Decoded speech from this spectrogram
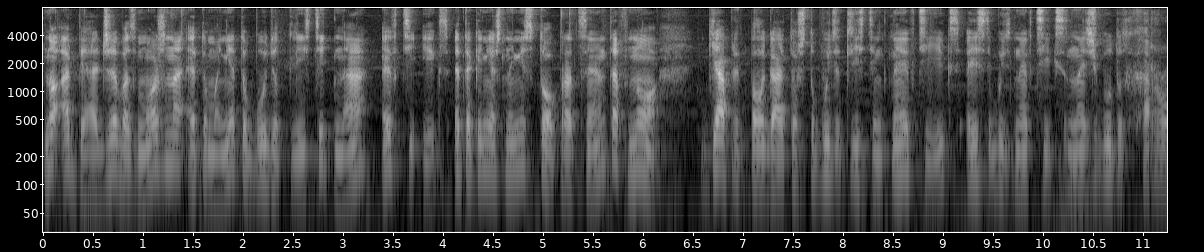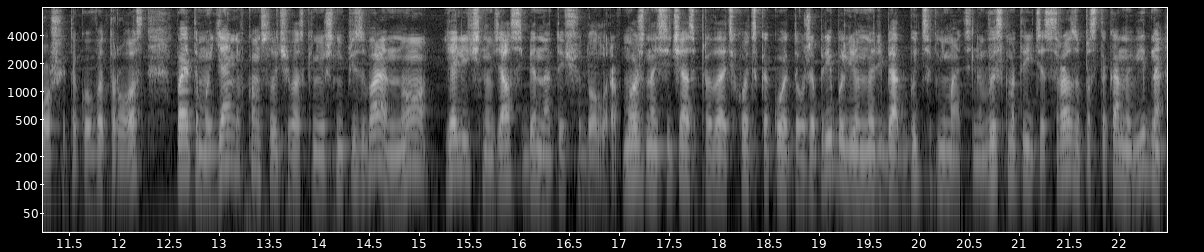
Но опять же, возможно, эту монету будут листить на FTX. Это, конечно, не 100%, но я предполагаю то, что будет листинг на FTX, а если будет на FTX, значит будут хороший такой вот рост, поэтому я ни в коем случае вас, конечно, не призываю, но я лично взял себе на 1000 долларов. Можно сейчас продать хоть с какой-то уже прибылью, но, ребят, будьте внимательны. Вы смотрите, сразу по стакану видно,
